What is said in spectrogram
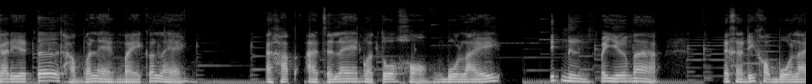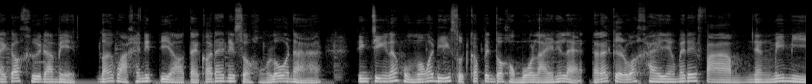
g า a d i a t o r ถามว่าแรงไหมก็แรงนะครับ อาจจะแรงกว่าตัวของโบไลท์นิดนึงไม่เยอะมาก ในขณะที่ของโบไลท์ก็คือดาเมจน้อยกว่าแค่นิดเดียว แต่ก็ได้ในส่วนของโล่หนา จริง ๆ แล้วผมมองว่าดีที่สุดก็เป็นตัวของโบไลท์นี่แหละ แต่ถ้าเกิดว่าใครยังไม่ได้ฟาร์มยังไม่มี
